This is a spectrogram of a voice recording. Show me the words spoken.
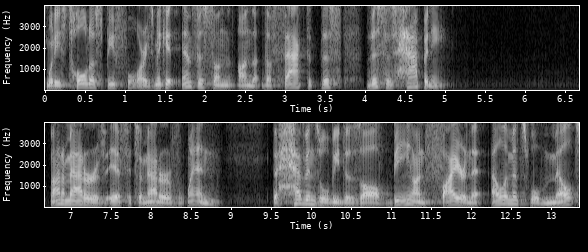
what he's told us before. He's making emphasis on, on the, the fact that this, this is happening. Not a matter of if, it's a matter of when. The heavens will be dissolved, being on fire, and the elements will melt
